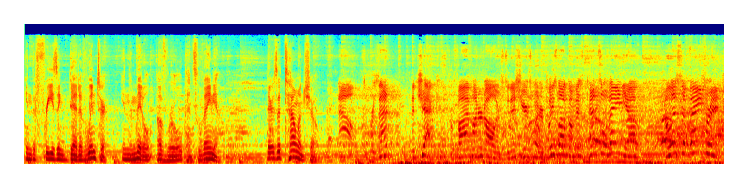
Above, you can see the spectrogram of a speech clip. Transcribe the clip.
in the freezing dead of winter, in the middle of rural Pennsylvania there's a talent show. Now, to present the check for $500 to this year's winner, please welcome Miss Pennsylvania, Alyssa Bainbridge.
